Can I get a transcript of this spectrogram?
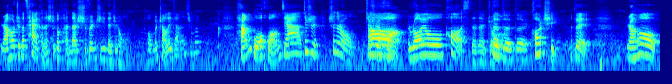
然后这个菜可能是这个盆的十分之一的这种。我们找了一家什么韩国皇家，就是是那种就是皇、royal cost 的那种。对对对 c o c h i 对，然后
